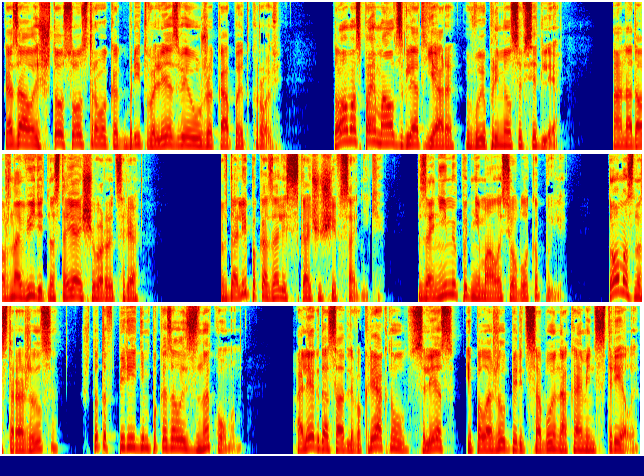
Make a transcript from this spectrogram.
Казалось, что с острова, как бритва лезвия, уже капает кровь. Томас поймал взгляд Яры, выпрямился в седле. Она должна видеть настоящего рыцаря. Вдали показались скачущие всадники. За ними поднималось облако пыли. Томас насторожился. Что-то в переднем показалось знакомым. Олег досадливо крякнул, слез и положил перед собой на камень стрелы.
